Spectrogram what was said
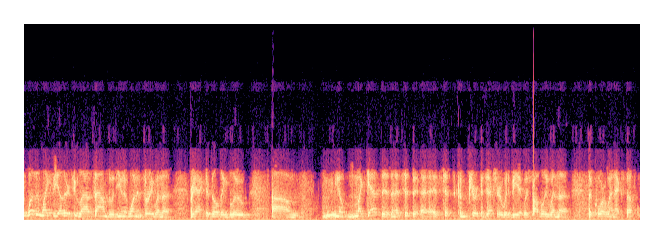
it wasn't like the other two loud sounds with Unit One and Three when the reactor building blew. Um, you know, my guess is, and it's just a, it's just pure conjecture, would be it was probably when the the core went X up.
